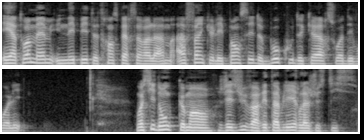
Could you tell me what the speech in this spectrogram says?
et à toi-même une épée te transpercera l'âme, afin que les pensées de beaucoup de cœurs soient dévoilées. Voici donc comment Jésus va rétablir la justice.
